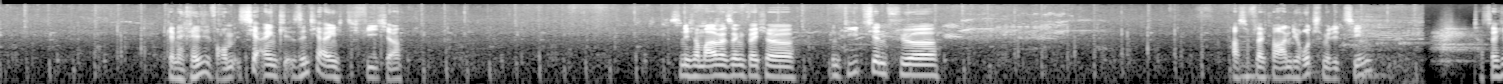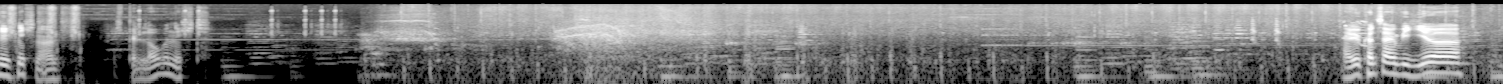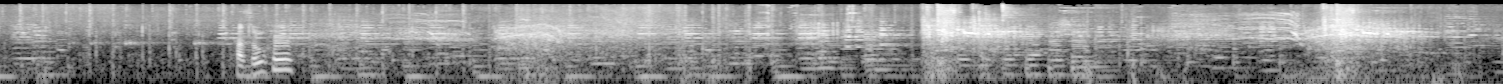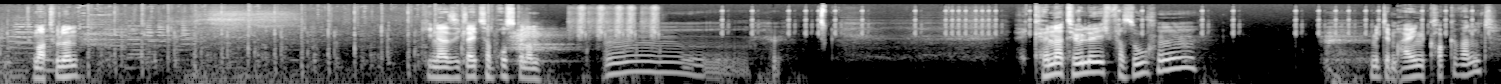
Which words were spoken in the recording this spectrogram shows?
Generell, warum ist hier eigentlich, sind hier eigentlich die Viecher? Sind nicht normalerweise irgendwelche Indizien für... Hast du vielleicht noch an die Rutschmedizin? Tatsächlich nicht, nein. Ich glaube nicht. Ja, wir können es ja irgendwie hier versuchen. Martulen. China hat sich gleich zur Brust genommen. Hm. Wir können natürlich versuchen, mit dem einen Kockgewand,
